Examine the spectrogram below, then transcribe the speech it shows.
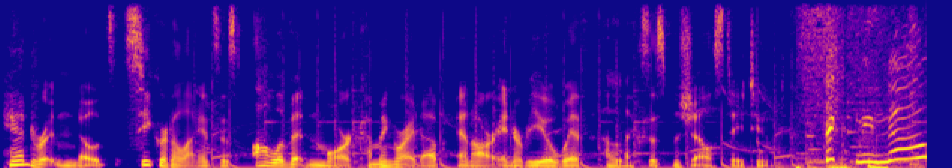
handwritten notes, secret alliances, all of it and more coming right up in our interview with Alexis Michelle. Stay tuned. Sick me no?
